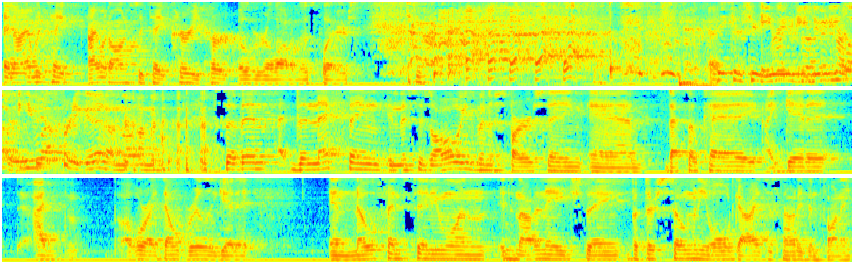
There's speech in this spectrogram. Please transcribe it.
and I would take I would honestly take Curry hurt over a lot of those players. He can shoot He threes looked, he, he, looked, he Yeah. looked pretty good on the on the. so then the next thing, and this has always been a Spurs thing, and that's okay. I get it. I or I don't really get it. And no offense to anyone, it's mm-hmm. not an age thing, but there's so many old guys, it's not even funny.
